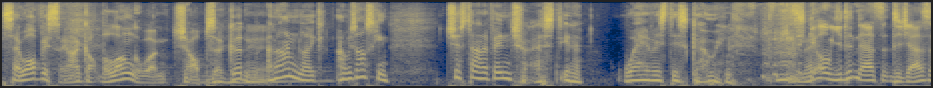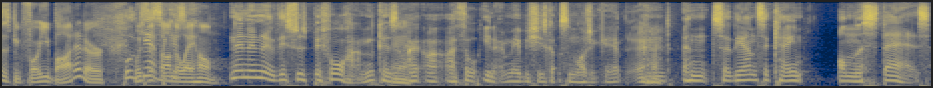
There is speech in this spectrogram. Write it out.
so obviously, I got the longer one. Jobs are good, and I'm like, I was asking, just out of interest, you know, where is this going? You know? Oh, you didn't ask. Did you ask this before you bought it, or Well, was yeah, this on the way home? No, no, no. This was beforehand because Yeah. I, I, I thought, you know, maybe she's got some logic here, and and so the answer came on the stairs.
